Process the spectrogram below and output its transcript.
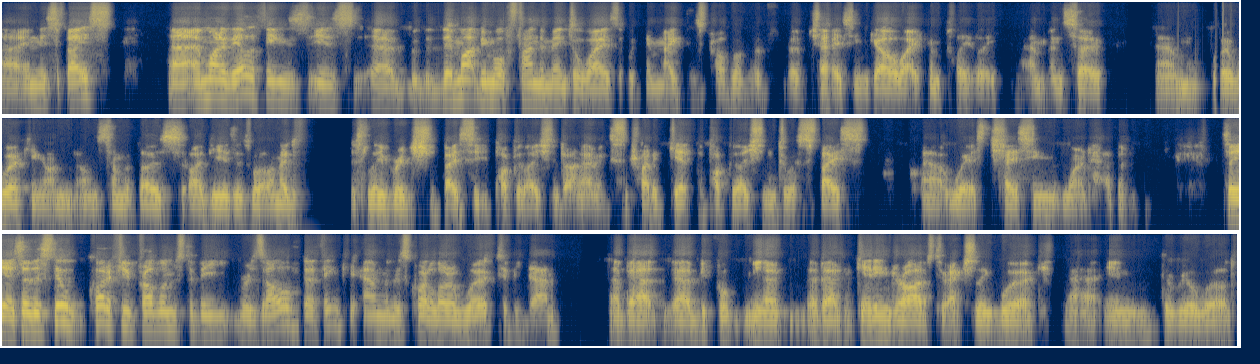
uh, in this space. Uh, and one of the other things is uh, there might be more fundamental ways that we can make this problem of, of chasing go away completely. Um, and so um, we're working on, on some of those ideas as well. And they just leverage basic population dynamics and try to get the population into a space uh, where chasing won't happen. So yeah, so there's still quite a few problems to be resolved, I think, um, and there's quite a lot of work to be done about uh, you know about getting drives to actually work uh, in the real world.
